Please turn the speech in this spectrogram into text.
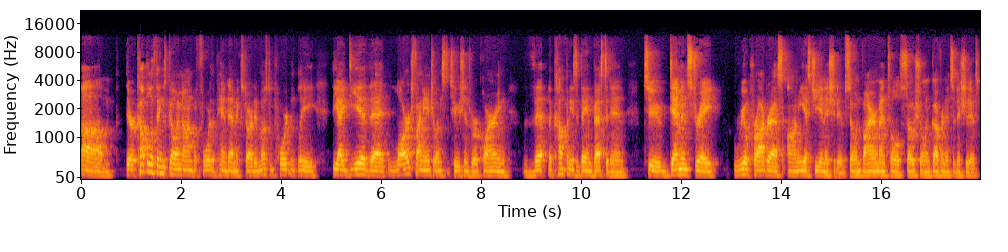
Um, there are a couple of things going on before the pandemic started. Most importantly, the idea that large financial institutions were requiring the, the companies that they invested in to demonstrate real progress on ESG initiatives, so environmental, social, and governance initiatives.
